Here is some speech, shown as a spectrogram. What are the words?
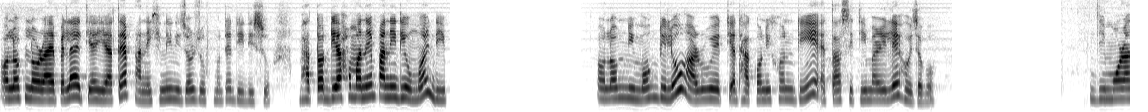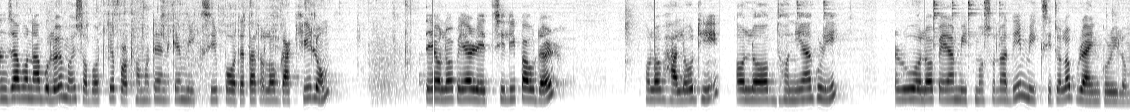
অলপ লৰাই পেলাই এতিয়া ইয়াতে পানীখিনি নিজৰ জোখমতে দি দিছোঁ। ভাতত দিয়া সমানেই পানী দিওঁ মই দি অলপ নিমখ দিলোঁ আৰু এতিয়া ঢাকনিখন দি এটা চিটি মাৰিলেই হৈ যাব। ডিমৰ আঞ্জা বনাবলৈ মই চবতকৈ প্ৰথমতে এনেকৈ মিক্সিৰ পট এটাত অলপ গাখীৰ ল'ম। তাতে অলপ এয়া ৰেড চিলি পাউডাৰ অলপ হালধি অলপ ধনিয়া গুড়ি আৰু অলপ এয়া মিট মছলা দি মিক্সিত অলপ গ্ৰাইণ্ড কৰি ল'ম।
